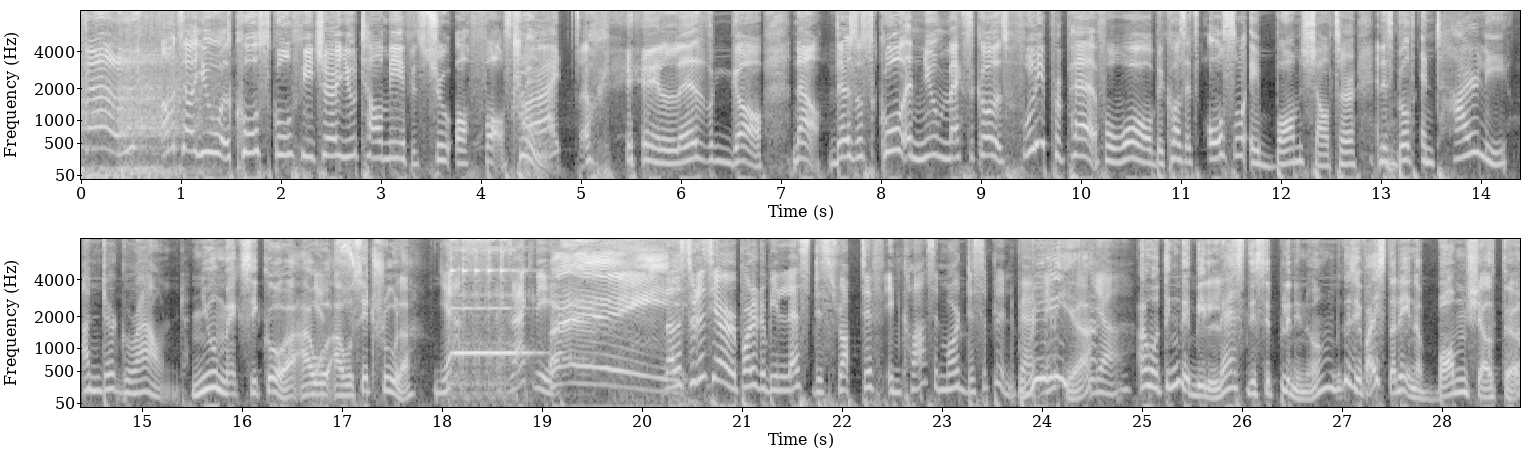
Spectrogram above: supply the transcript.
FM. I'm gonna tell you a cool school feature. You tell me if it's true or false. True. All right. Okay, let's go. Now, there's a school in New Mexico that's fully prepared for war because it's also a bomb shelter and is built entirely underground. new mexico ah, i will i will say true lah Yes, exactly. hey Now, the students here are reported to be less disruptive in class and more disciplined. Apparently. Really, yeah? Yeah. I would think they'd be less disciplined, you know? Because if I study in a bomb shelter,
